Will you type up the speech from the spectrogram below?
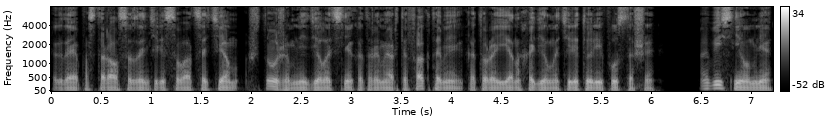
когда я постарался заинтересоваться тем, что же мне делать с некоторыми артефактами, которые я находил на территории пустоши, объяснил мне,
